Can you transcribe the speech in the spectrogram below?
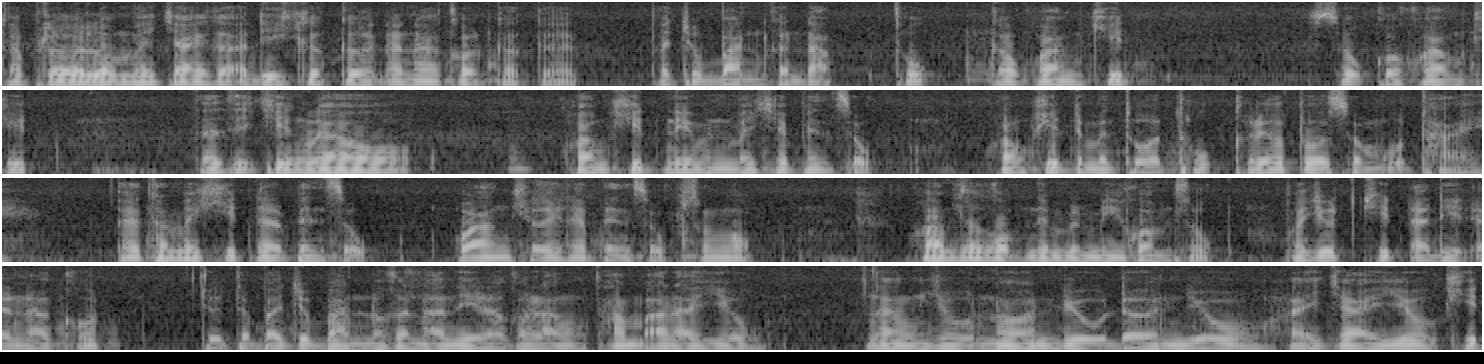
ถ้าเผลอลมหายใจก็อดีตก็เกิด อนาคตก็เกิด ปัจจุบันก็ดับ ทุกข์กับความคิด สุขกับความคิด แต่ที่จริงแล้วความคิดนี่มันไม่ใช่เป็นสุข ความคิดนี่เป็นตัวทุกข์เขาเรียกตัวสมุทัย แต่ถ้าไม่คิดน่ะเป็นสุข วางเฉยน่ะเป็นสุขสงบ ความสงบนี่มันมีความสุขพอหยุดคิดอดีตอนาคตอยู่แต่ปัจจุบันว่าขณะนี้เรากำลังทำอะไรอยู่ นั่งอยู่นอนอยู่เดินอยู่ หายใจอยู่คิด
